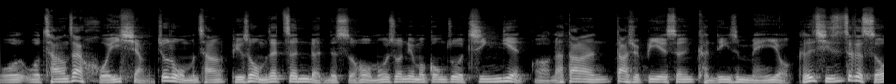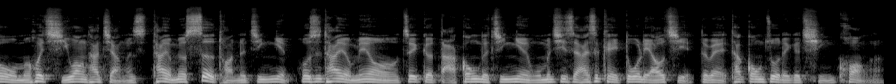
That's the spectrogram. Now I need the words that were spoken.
我我常常在回想，就是我们常，比如说我们在真人的时候，我们会说你有没有工作经验哦？那当然，大学毕业生肯定是没有。可是其实这个时候，我们会期望他讲的是他有没有社团的经经验，或是他有没有这个打工的经验。我们其实还是可以多了解，对不对？他工作的一个情况啊。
